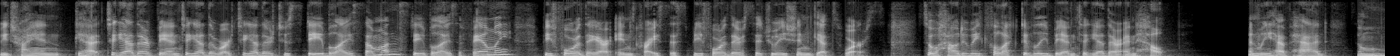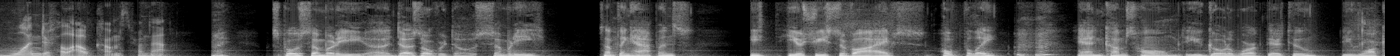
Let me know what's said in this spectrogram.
We try and get together, band together, work together to stabilize someone, stabilize a family before they are in crisis, before their situation gets worse. So, how do we collectively band together and help? And we have had some wonderful outcomes from that. Right. Suppose somebody uh, does overdose. Somebody, something happens. He he or she survives, hopefully, and comes home. Do you go to work there too? Do you walk?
